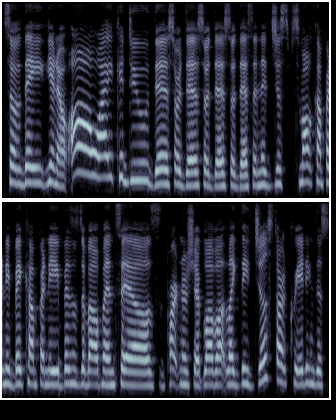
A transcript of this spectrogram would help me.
So they, you know, oh, I could do this or this or this or this. And it's just small company, big company, business development, sales, partnership, blah, blah. Like they just start creating this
